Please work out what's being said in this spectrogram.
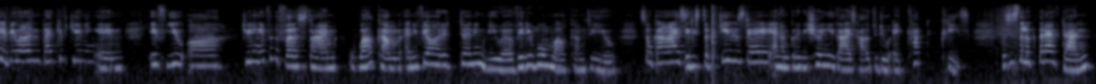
Hi everyone, thank you for tuning in. If you are tuning in for the first time, welcome. And if you are a returning viewer, very warm welcome to you. So guys, it is Tip Tuesday and I'm going to be showing you guys how to do a cut crease. This is the look that I've done.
